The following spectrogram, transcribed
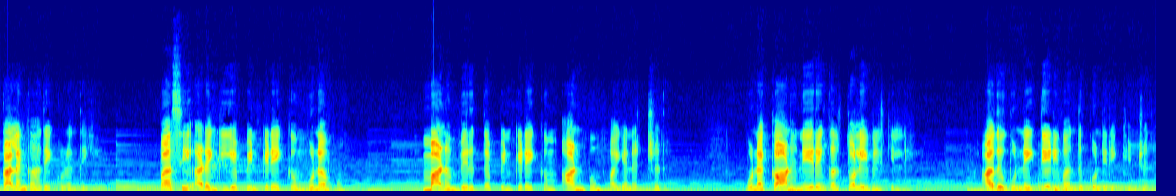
கலங்காதே குழந்தையே பசி அடங்கிய பின் கிடைக்கும் உணவும் மனம் வெறுத்த பின் கிடைக்கும் அன்பும் பயனற்றது. உனக்கான நேரங்கள் தொலைவில் இல்லை. அது உன்னை தேடி வந்து கொண்டிருக்கின்றது.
